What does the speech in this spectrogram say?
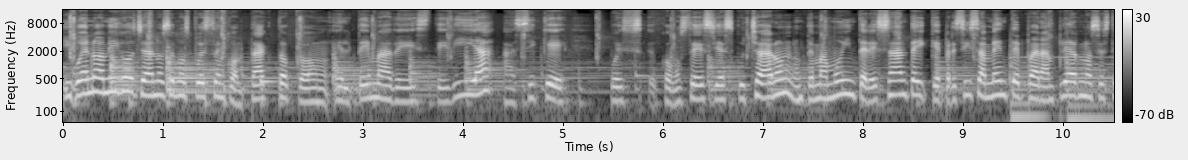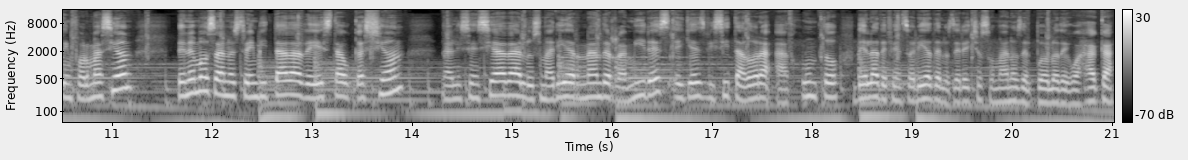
Y bueno amigos, ya nos hemos puesto en contacto con el tema de este día, así que pues como ustedes ya escucharon, un tema muy interesante y que precisamente para ampliarnos esta información tenemos a nuestra invitada de esta ocasión, la licenciada Luz María Hernández Ramírez. Ella es visitadora adjunto de la Defensoría de los Derechos Humanos del Pueblo de Oaxaca.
